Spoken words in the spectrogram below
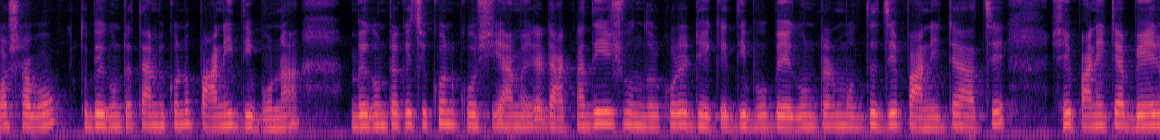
কষাবো। তো বেগুনটাতে আমি কোনো পানি দিব না। বেগুনটা কিছুক্ষণ কষিয়ে আমি এটা ঢাকনা দিয়ে সুন্দর করে ঢেকে দিব। বেগুনটার মধ্যে যে পানিটা আছে, সেই পানিটা বের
